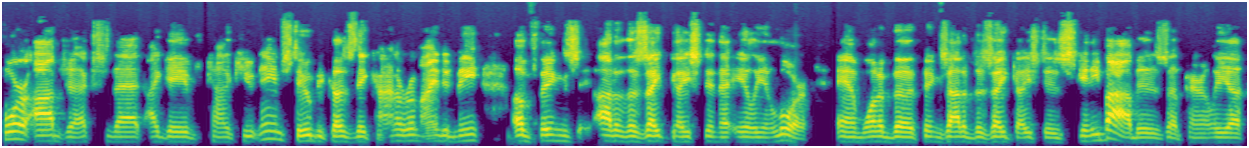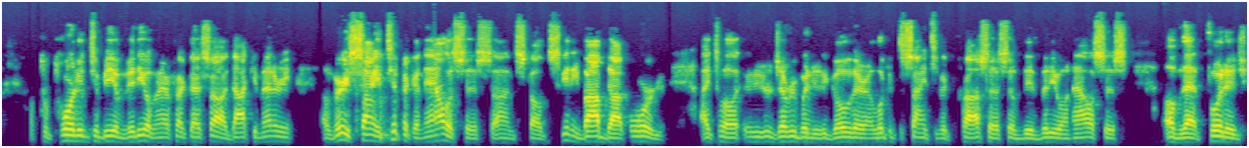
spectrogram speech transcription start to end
four objects that I gave kind of cute names to because they kind of reminded me of things out of the zeitgeist in that alien lore. And one of the things out of the zeitgeist is Skinny Bob is apparently a, purported to be a video. Matter of fact, I saw a documentary, a very scientific analysis on it's called skinnybob.org. I urge everybody to go there and look at the scientific process of the video analysis of that footage.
